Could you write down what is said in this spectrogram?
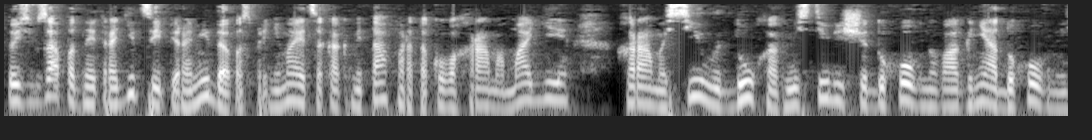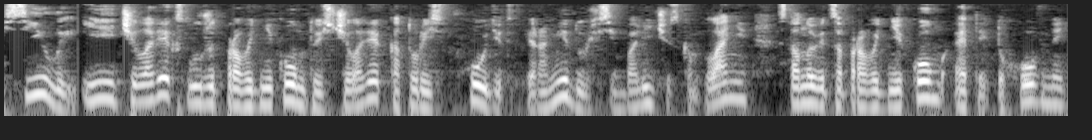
То есть в западной традиции пирамида воспринимается как метафора такого храма магии, храма силы, духа, вместилище духовного огня, духовной силы. И человек служит проводником, то есть человек, который входит в пирамиду в символическом плане, становится проводником этой духовной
